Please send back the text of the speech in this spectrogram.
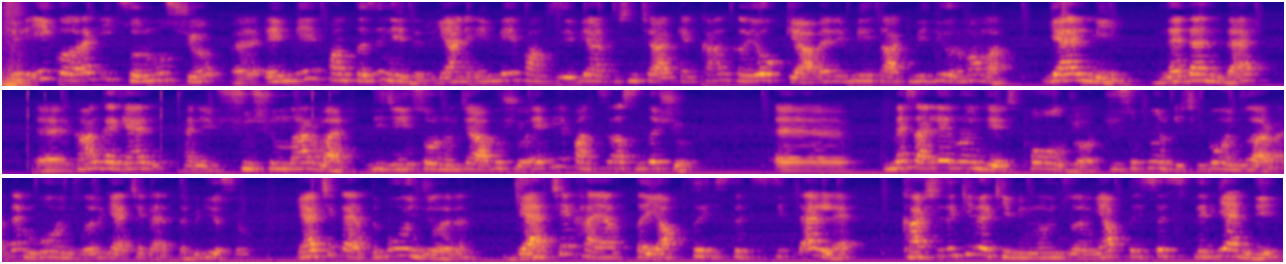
Şimdi ilk olarak ilk sorumuz şu. E, NBA fantazi nedir? Yani NBA fantaziyi bir arkadaşın çağırırken kanka yok ya ben NBA'yi takip ediyorum ama gelmeyeyim. Neden der? Ee, kanka gel hani şu şunlar var diyeceğin sorunun cevabı şu. NBA fantezi aslında şu. Ee, mesela LeBron James, Paul George, Yusuf Nurkic gibi oyuncular var değil mi? Bu oyuncuları gerçek hayatta biliyorsun. Gerçek hayatta bu oyuncuların gerçek hayatta yaptığı istatistiklerle karşıdaki rakibinin oyuncuların yaptığı istatistikleri yendiği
